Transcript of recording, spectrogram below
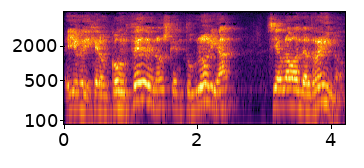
Ellos le dijeron, concédenos que en tu gloria, sí hablaban del reino,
